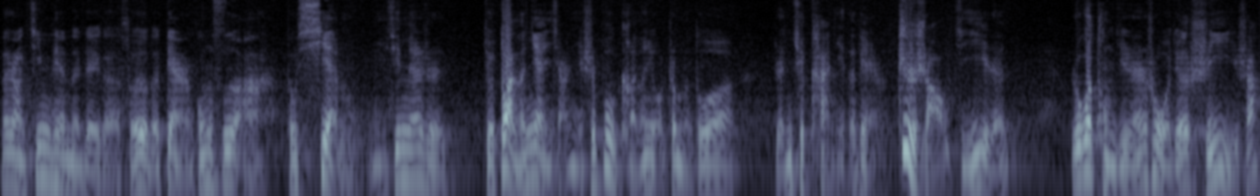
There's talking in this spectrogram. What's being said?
那让今天的这个所有的电影公司啊都羡慕。你今天是就断了念想，你是不可能有这么多人去看你的电影，至少几亿人。如果统计人数，我觉得十亿以上。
